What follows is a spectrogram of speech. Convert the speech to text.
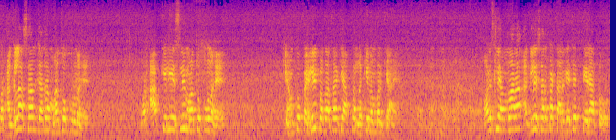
पर अगला साल ज़्यादा महत्वपूर्ण है। और आपके लिए इसलिए महत्वपूर्ण है कि हमको पहले ही पता था कि आपका लकी नंबर क्या है। और इसलिए हमारा अगले साल का टारगेट है तेरह करोड़।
